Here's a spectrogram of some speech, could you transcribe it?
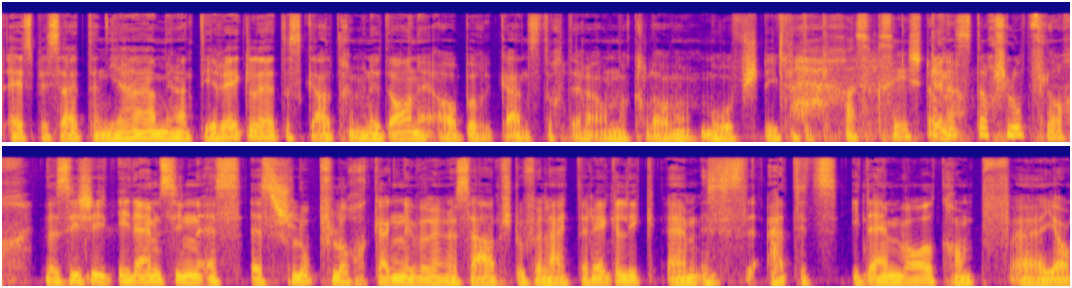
Die SP sagt dann, ja, wir haben die Regeln, das Geld können wir nicht annehmen, aber ganz doch der Anna Clara Morf Stiftung. Ach, also siehst du, genau. das ist doch Schlupfloch. Das ist in dem Sinn ein, ein Schlupfloch gegenüber einer selbst auferlegten Regelung. Ähm, es hat jetzt in diesem Wahlkampf, äh, ja,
